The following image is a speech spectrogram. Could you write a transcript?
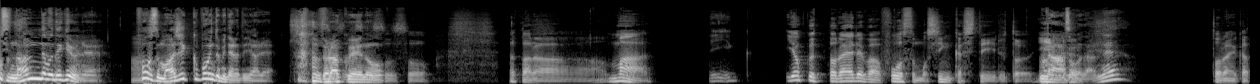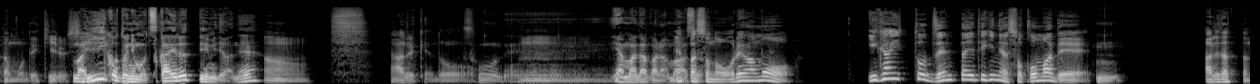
ース何でもできるね。フォースマジックポイントみたいな時あれ。ドラクエの。そうそう。だから、まあ、よく捉えればフォースも進化しているという。ああ、そうだね。捉え方もできるし。まあ、いいことにも使えるっていう意味ではね。うん。あるけど。そうね。うん、いや、まあだからまあ。やっぱその、俺はもう、意外と全体的にはそこまで、あれだった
